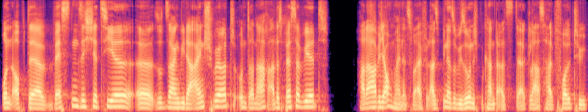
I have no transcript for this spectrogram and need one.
und ob der Westen sich jetzt hier äh, sozusagen wieder einschwört und danach alles besser wird, da habe ich auch meine Zweifel. Also ich bin ja sowieso nicht bekannt als der Glas halb voll Typ.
